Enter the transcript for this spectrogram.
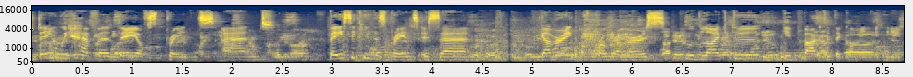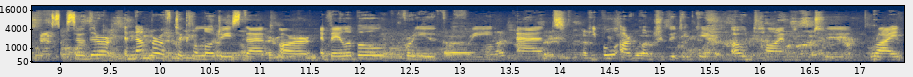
today we have a day of sprints, and basically the sprints is a gathering of programmers who'd like to give back to the community. So there are a number of technologies that are available for you for free, and people are contributing their own time to write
